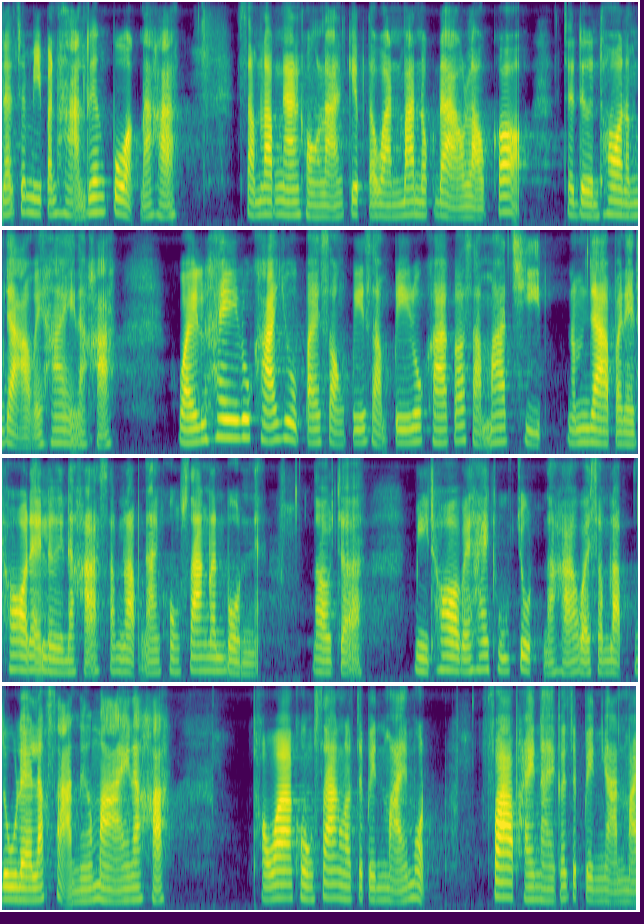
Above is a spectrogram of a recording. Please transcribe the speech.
แล้วจะมีปัญหาเรื่องปวกนะคะสำหรับงานของร้านเก็บตะวันบ้านนกดาวเราก็ จะเดินท่อน้ำยาไว้ให้นะคะ ไว้ให้ลูกค้าอยู่ไป 2 ปี 3 ปี ลูกค้าก็สามารถฉีดน้ำยาไปในท่อได้เลยนะคะสำหรับงานโครงสร้างด้านบนเนี่ย เราจะมีท่อไว้ให้ทุกจุดนะคะ ไว้สำหรับดูแลรักษาเนื้อไม้นะคะ เพราะว่าโครงสร้างเราจะเป็นไม้หมด ฝ้าภายในก็จะเป็นงานไม้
